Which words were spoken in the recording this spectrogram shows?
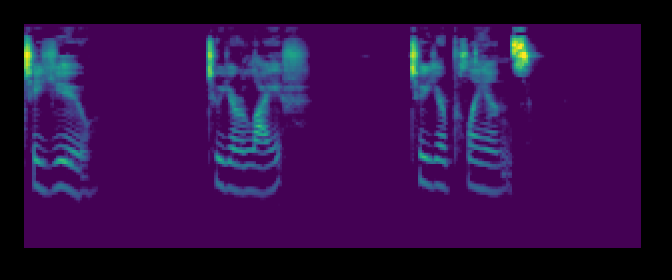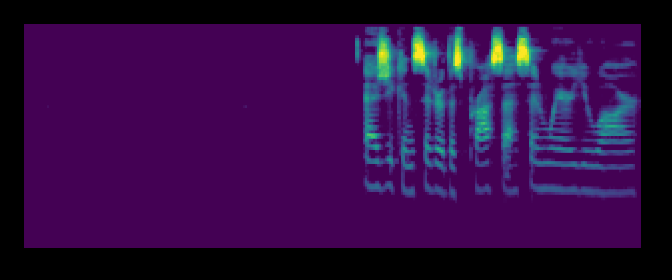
to you, to your life, to your plans? As you consider this process and where you are,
